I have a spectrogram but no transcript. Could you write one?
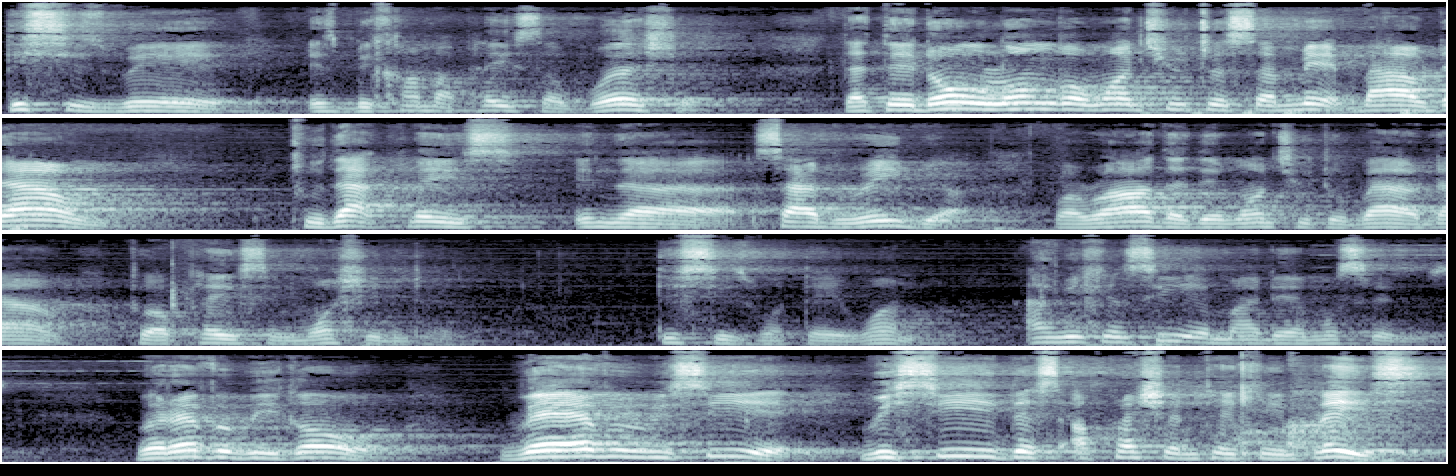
This is where it's become a place of worship. That they no longer want you to submit, bow down to that place in the Saudi Arabia, but rather they want you to bow down to a place in Washington. This is what they want. And we can see it, my dear Muslims. Wherever we go, Wherever we see it, we see this oppression taking place.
